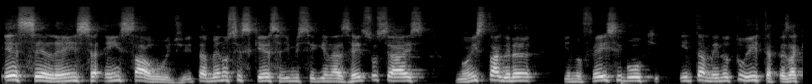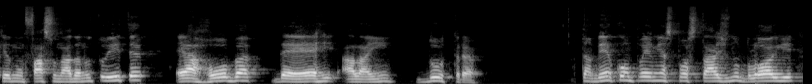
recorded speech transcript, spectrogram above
excelência em saúde. E também não se esqueça de me seguir nas redes sociais, no Instagram e no Facebook e também no Twitter, apesar que eu não faço nada no Twitter, é arroba Dutra. Também acompanhe minhas postagens no blog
